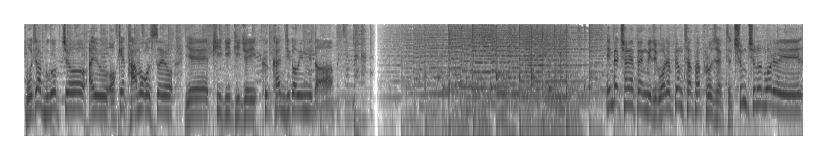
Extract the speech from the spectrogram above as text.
모자 무겁죠? 아유 어깨 다 먹었어요. 예 PD DJ 극한 직업입니다 임백천의 백뮤직 월요병 타파 프로젝트 춤추는 월요일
